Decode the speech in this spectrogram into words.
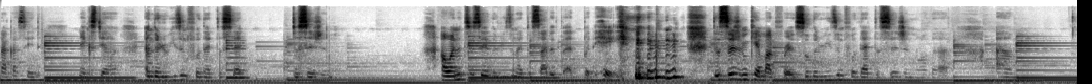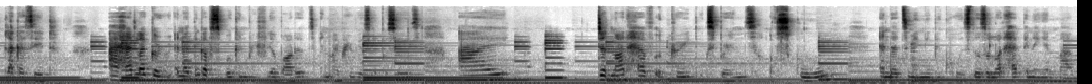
like I said, next year. And the reason for that decision I wanted to say the reason I decided that, but hey, decision came out first. So the reason for that decision, rather, um, like I said, I had like a, and I think I've spoken briefly about it in my previous episodes. I did not have a great experience of school, and that's mainly because there's a lot happening in my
